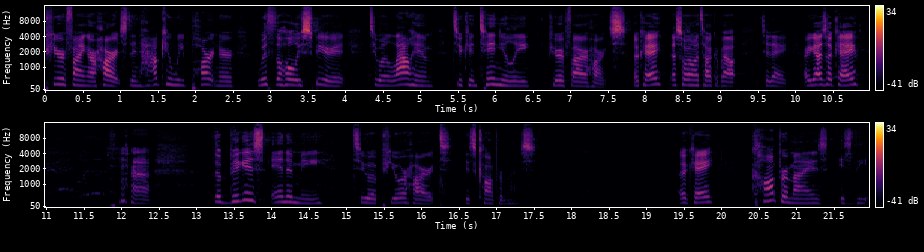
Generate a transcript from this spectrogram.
purifying our hearts, then how can we partner with the Holy Spirit to allow Him to continually purify our hearts? Okay? That's what I want to talk about today. Are you guys okay? the biggest enemy to a pure heart is compromise. Okay? Compromise is the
